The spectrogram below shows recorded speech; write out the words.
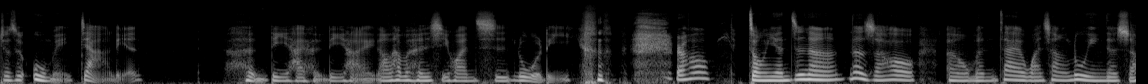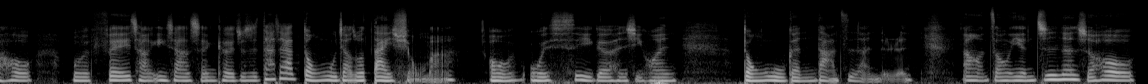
就是物美价廉，很厉害，很厉害。然后他们很喜欢吃洛梨，然后总而言之呢，那时候，嗯、我们在晚上露营的时候，我非常印象深刻，就是大家动物叫做袋熊嘛。哦，我是一个很喜欢动物跟大自然的人。然后总而言之，那时候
